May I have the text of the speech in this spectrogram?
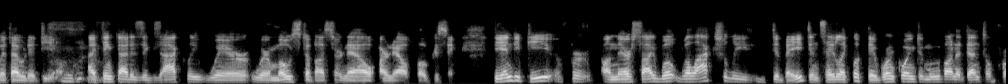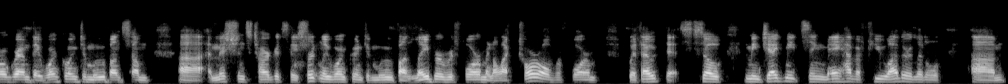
without a deal. I think that is exactly where where most of us are now are now focusing. The NDP for on their side will will actually debate and say like, look, they weren't going to move on a dental program, they weren't going to move on some uh, emissions targets, they certainly weren't going to move on labor reform and electoral reform without this. So, I mean, Jagmeet Singh may have a few other little um,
